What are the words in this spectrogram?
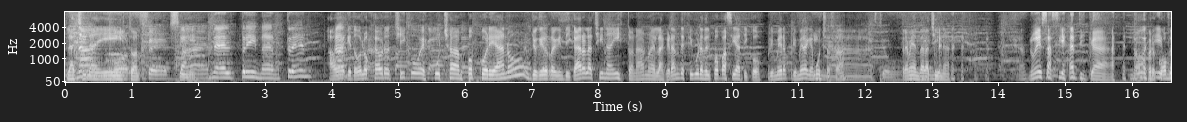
La China Easton. Sí. en el primer tren. Ahora que todos los cabros chicos escuchan pop coreano, yo quiero reivindicar a la China Easton, ¿ah? una de las grandes figuras del pop asiático. Primera, primera que muchas, ¿ah? Ignacio. Tremenda la China. No es asiática. No, pero es ¿cómo?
